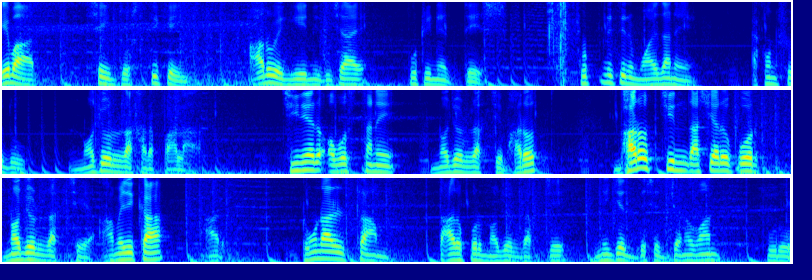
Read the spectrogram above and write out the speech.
এবার সেই দোস্তিকেই আরও এগিয়ে নিতে চায় পুটিনের দেশ। কূটনীতির ময়দানে এখন শুধু নজর রাখার পালা। চীনের অবস্থানে নজর রাখছে ভারত। ভারত, চীন, রাশিয়ার উপর নজর রাখছে আমেরিকা। আর ডোনাল্ড ট্রাম্প তার উপর নজর রাখছে নিজের দেশের জনগণ পুরো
